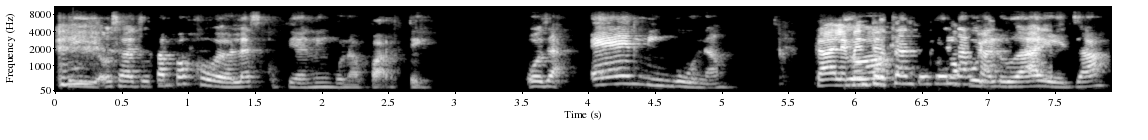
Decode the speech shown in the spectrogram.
Sí, o sea, yo tampoco veo la escupida en ninguna parte. O sea, en ninguna. Yo Probablemente veo que antes la saluda a ella.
